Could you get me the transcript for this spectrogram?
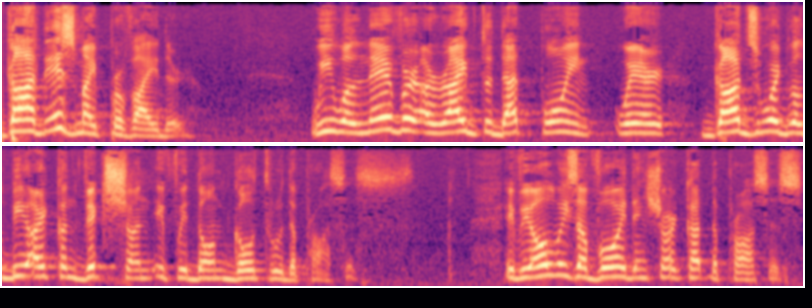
God is my provider. We will never arrive to that point where God's word will be our conviction if we don't go through the process. If we always avoid and shortcut the process.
